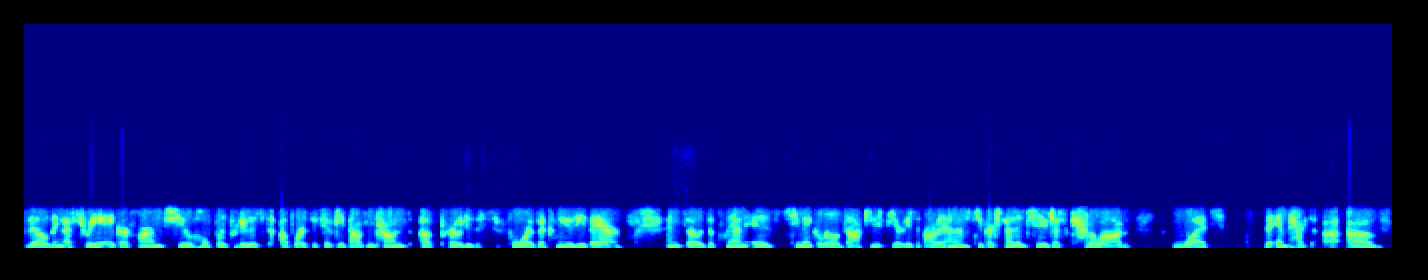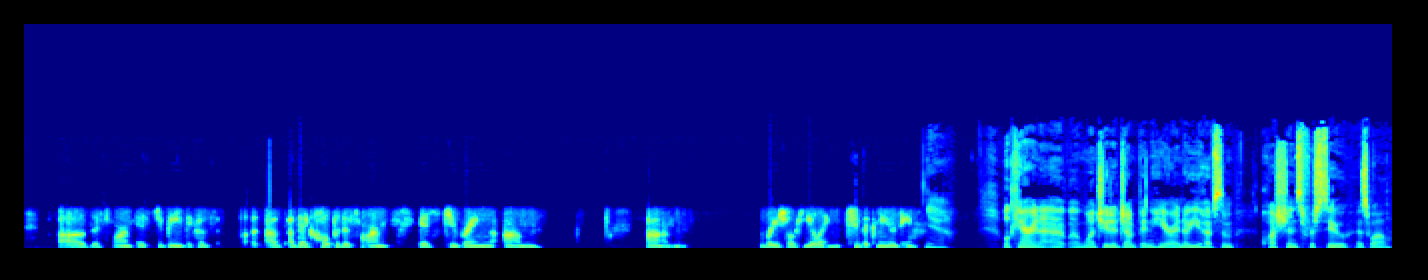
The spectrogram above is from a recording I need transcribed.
building a three acre farm to hopefully produce upwards of 50,000 pounds of produce for the community there. And so the plan is to make a little docu series about it. And I'm super excited to just catalog what the impact of of this farm is to be because a, a big hope of this farm is to bring um, um, racial healing to the community. Yeah. Well, Karen, I, I want you to jump in here. I know you have some questions for Sue as well.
